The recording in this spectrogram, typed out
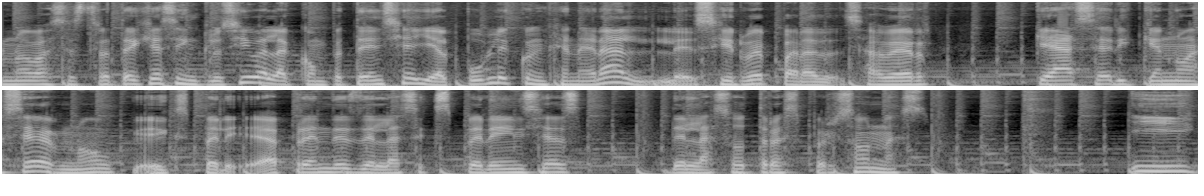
nuevas estrategias, inclusive a la competencia y al público en general. Les sirve para saber qué hacer y qué no hacer, ¿no? aprendes de las experiencias de las otras personas. Y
